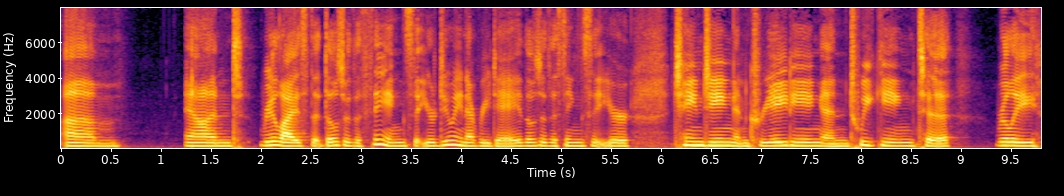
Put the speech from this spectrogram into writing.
Um, and realize that those are the things that you're doing every day. Those are the things that you're changing and creating and tweaking to really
